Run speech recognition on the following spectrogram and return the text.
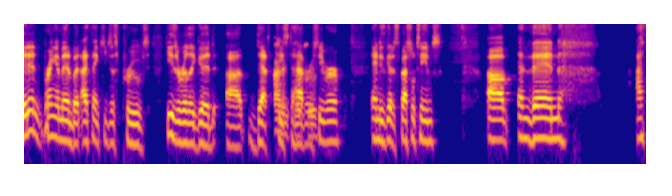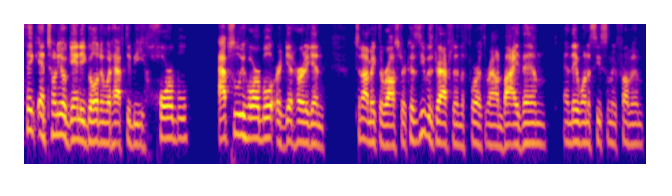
They didn't bring him in, but I think he just proved he's a really good uh, depth piece to have a receiver, and he's good at special teams. Uh, and then I think Antonio Gandy Golden would have to be horrible, absolutely horrible, or get hurt again to not make the roster because he was drafted in the fourth round by them and they want to see something from him.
